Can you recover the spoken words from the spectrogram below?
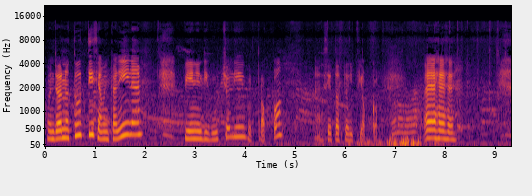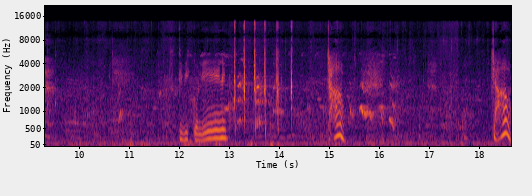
Buongiorno a tutti, siamo in canile, pieni di cuccioli purtroppo. Eh, si è tolto il fiocco. Eh. Tutti piccolini. Ciao. Ciao.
